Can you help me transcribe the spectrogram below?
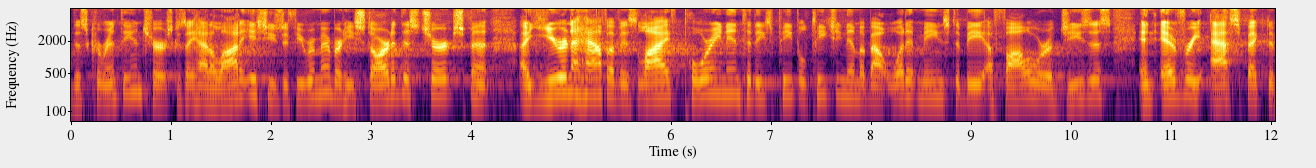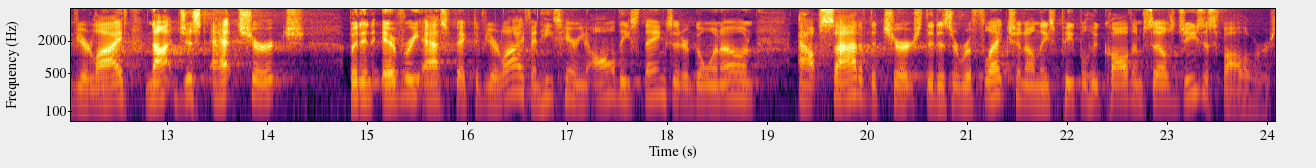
this Corinthian church, because they had a lot of issues. If you remember, he started this church, spent a year and a half of his life pouring into these people, teaching them about what it means to be a follower of Jesus in every aspect of your life, not just at church, but in every aspect of your life. And he's hearing all these things that are going on outside of the church that is a reflection on these people who call themselves Jesus followers.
